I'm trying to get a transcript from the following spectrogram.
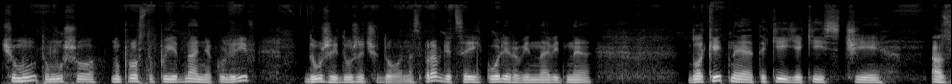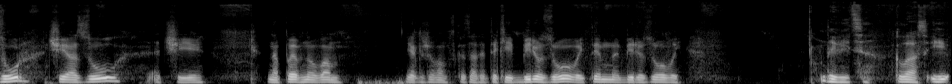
Чому? Тому що ну просто поєднання кольорів дуже і дуже чудове. Насправді цей колір він навіть не блакитний, а такий якийсь чи азур, чи азул, чи, напевно, вам, як же вам сказати, такий бірюзовий, темно-бірюзовий. Дивіться, клас. І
